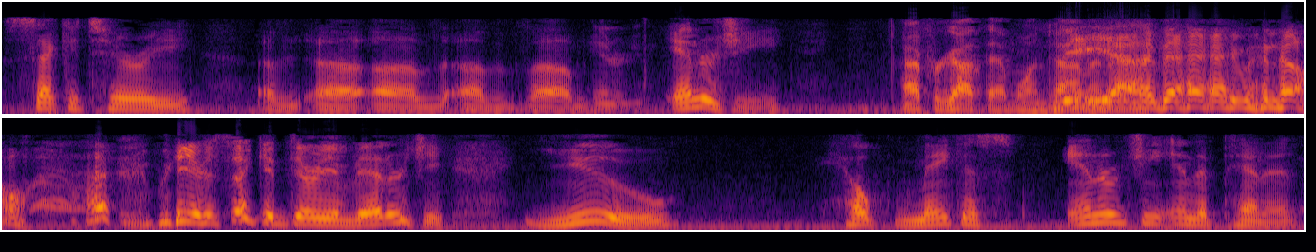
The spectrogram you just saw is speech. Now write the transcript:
Secretary of, uh, of, of um, Energy. Energy, I forgot that one time. yeah, I know. when you're Secretary of Energy, you helped make us energy independent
